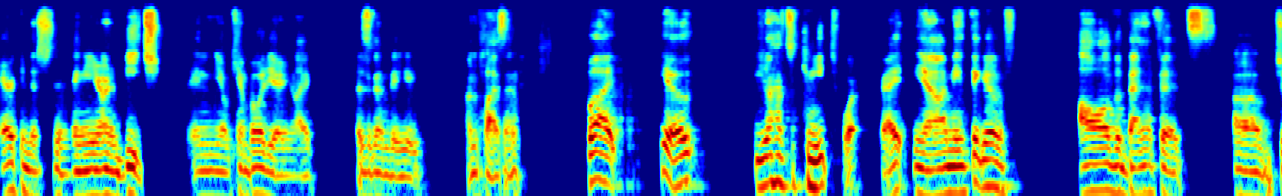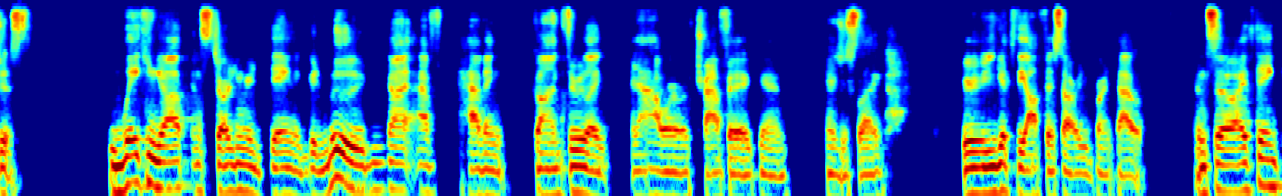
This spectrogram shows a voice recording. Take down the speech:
air conditioning and you're on a beach in, you know, Cambodia and you're like, this is going to be unpleasant. But, you know, you don't have to commute to work, right? You know, I mean, think of all the benefits of just waking up and starting your day in a good mood, not after having gone through like an hour of traffic and, and just like you get to the office already burnt out. And so I think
